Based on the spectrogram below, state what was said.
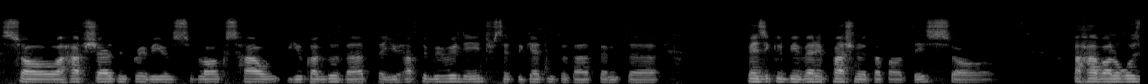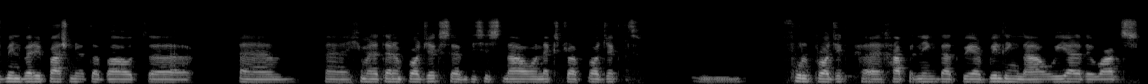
So I have shared in previous vlogs how you can do that. You have to be really interested to get into that and uh, basically be very passionate about this. So I have always been very passionate about uh, um, uh, humanitarian projects, and this is now an extra project, mm, full project uh, happening that we are building now. We are the ones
